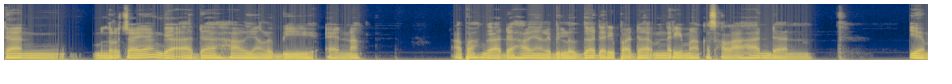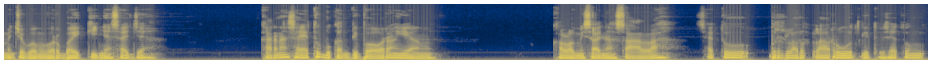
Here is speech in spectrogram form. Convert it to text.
Dan menurut saya nggak ada hal yang lebih enak apa nggak ada hal yang lebih lega daripada menerima kesalahan dan ya mencoba memperbaikinya saja. Karena saya tuh bukan tipe orang yang kalau misalnya salah saya tuh berlarut-larut gitu. Saya tuh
